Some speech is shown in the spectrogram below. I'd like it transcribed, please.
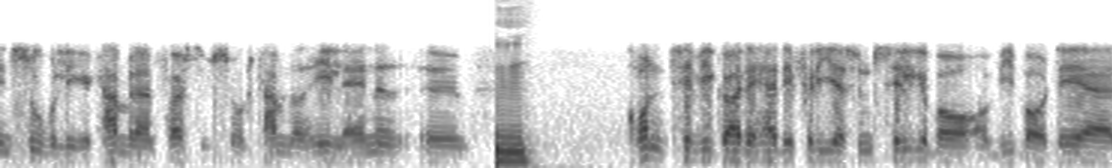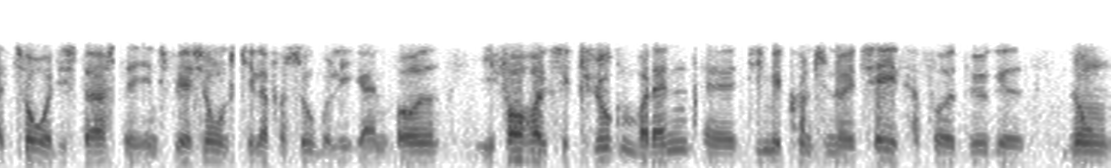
en Superliga-kamp eller en første divisionskamp noget helt andet. Mm grund til, at vi gør det her, det er, fordi jeg synes, Silkeborg og Viborg, det er to af de største inspirationskilder for Superligaen. Både i forhold til klubben, hvordan øh, de med kontinuitet har fået bygget nogle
